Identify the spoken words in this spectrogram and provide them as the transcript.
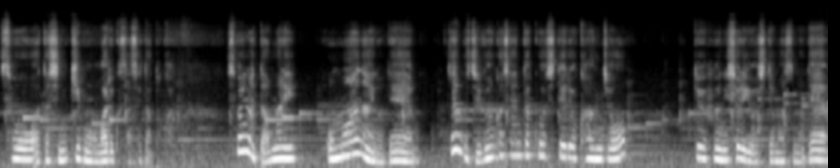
そう私に気分を悪くさせたとかそういうのってあんまり思わないので全部自分が選択している感情っていう風に処理をしてますので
